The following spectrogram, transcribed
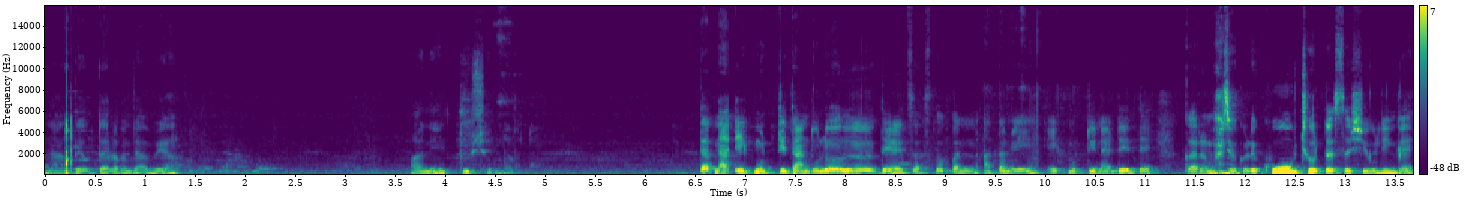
नागदेवताला पण लावूया. आणि तुळशीला त्यात ना एक मुठ्ठी तांदूळ द्यायचं असतं पण आता मी एक मुठ्ठी नाही देते कारण माझ्याकडे खूप छोटंसं शिवलिंग आहे.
